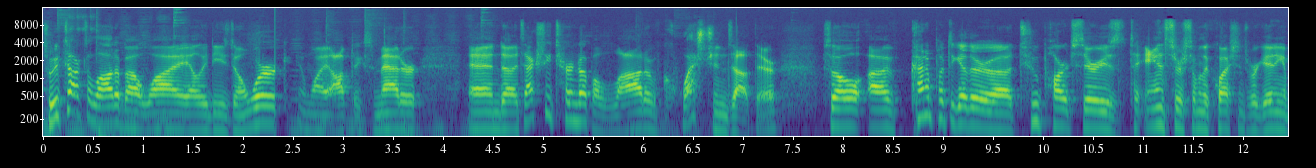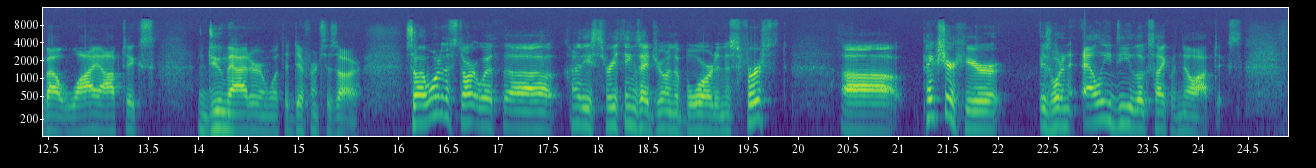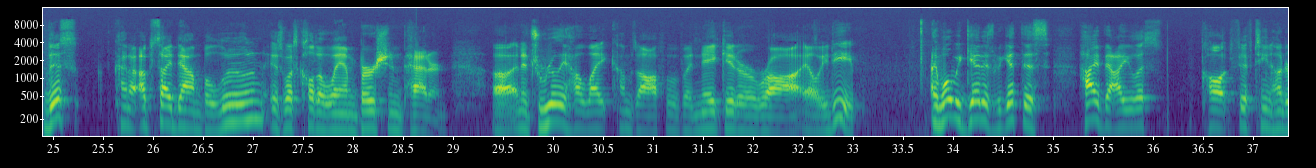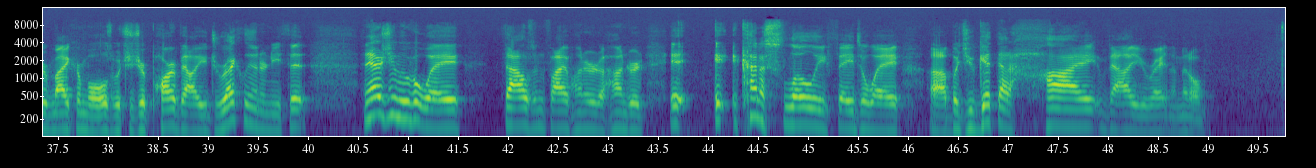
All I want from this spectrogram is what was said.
So we've talked a lot about why LEDs don't work and why optics matter. And uh, it's actually turned up a lot of questions out there. So I've kind of put together a two-part series to answer some of the questions we're getting about why optics do matter and what the differences are. So I wanted to start with uh, kind of these three things I drew on the board. And this first uh, picture here is what an LED looks like with no optics. This kind of upside down balloon is what's called a Lambertian pattern. Uh, and it's really how light comes off of a naked or raw LED. And what we get is we get this high value, let's call it 1500 micromoles, which is your par value directly underneath it. And as you move away, 1500, 100, it, it, it kind of slowly fades away, uh, but you get that high value right in the middle.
